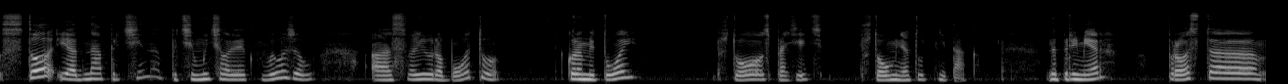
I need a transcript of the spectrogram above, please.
сто и одна причина, почему человек выложил а, свою работу, кроме той, что спросить, что у меня тут не так. Например, просто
